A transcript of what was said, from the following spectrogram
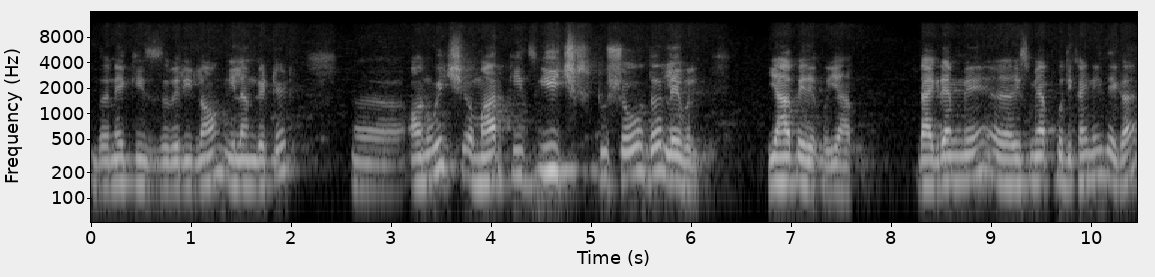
The neck is very long, elongated, uh, on which a mark is each to show the level. यहाँ पे देखो यहाँ पे डायग्राम में इसमें आपको दिखाई नहीं देगा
